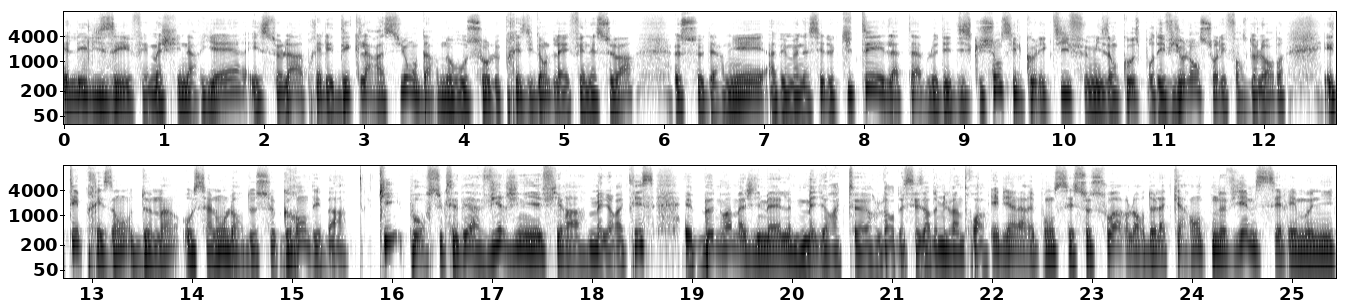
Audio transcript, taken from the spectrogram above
l'Élysée fait machine arrière et cela après les déclarations d'Arnaud Rousseau, le président de la FNSEA. Ce dernier avait menacé de quitter la table des discussions si le collectif mis en cause pour des violences sur les forces de l'ordre était présent demain au salon lors de ce grand débat qui pour succéder à Virginie Efira, meilleure actrice, et Benoît Magimel, meilleur acteur lors de César 2023 Eh bien la réponse c'est ce soir lors de la 49e cérémonie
